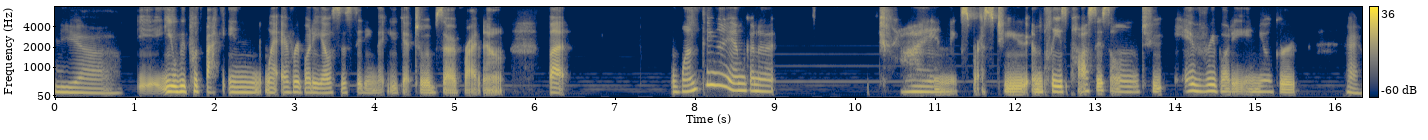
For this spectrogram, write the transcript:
Yeah. You'll be put back in where everybody else is sitting that you get to observe right now. But one thing I am going to try and express to you, and please pass this on to everybody in your group. Okay.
